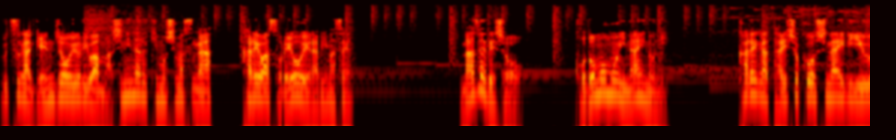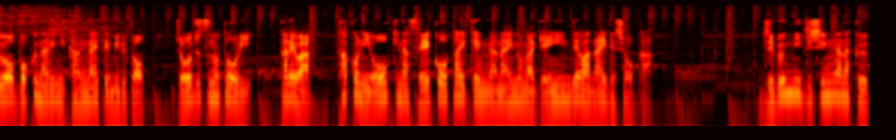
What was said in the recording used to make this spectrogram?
うつが現状よりはマシになる気もしますが、彼はそれを選びません。なぜでしょう？子供もいないのに。彼が退職をしない理由を僕なりに考えてみると、上述の通り、彼は過去に大きな成功体験がないのが原因ではないでしょうか。自分に自信がなく、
